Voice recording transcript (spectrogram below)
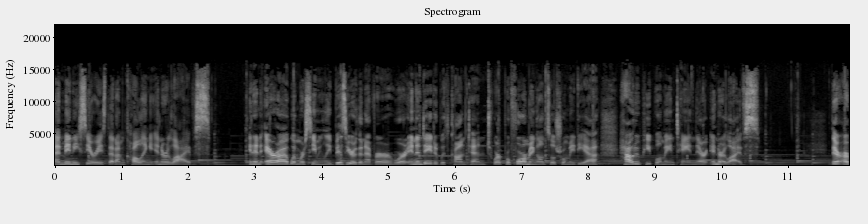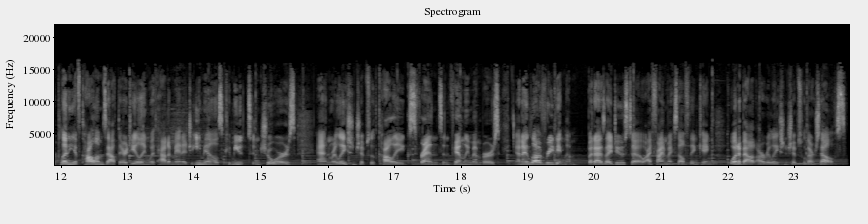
a mini series that I'm calling Inner Lives. In an era when we're seemingly busier than ever, we're inundated with content, we're performing on social media, how do people maintain their inner lives? There are plenty of columns out there dealing with how to manage emails, commutes, and chores, and relationships with colleagues, friends, and family members, and I love reading them. But as I do so, I find myself thinking, what about our relationships with ourselves?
